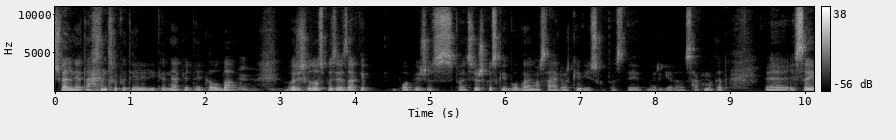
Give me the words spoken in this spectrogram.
švelniai tariant, truputėlį lyg ir ne apie tai kalba. Mhm. Dabar iš kitos pusės dar kaip popiežius Pranciškus, kai buvo Buenos Airių arkivyskupas, tai irgi yra sakoma, kad e, jisai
